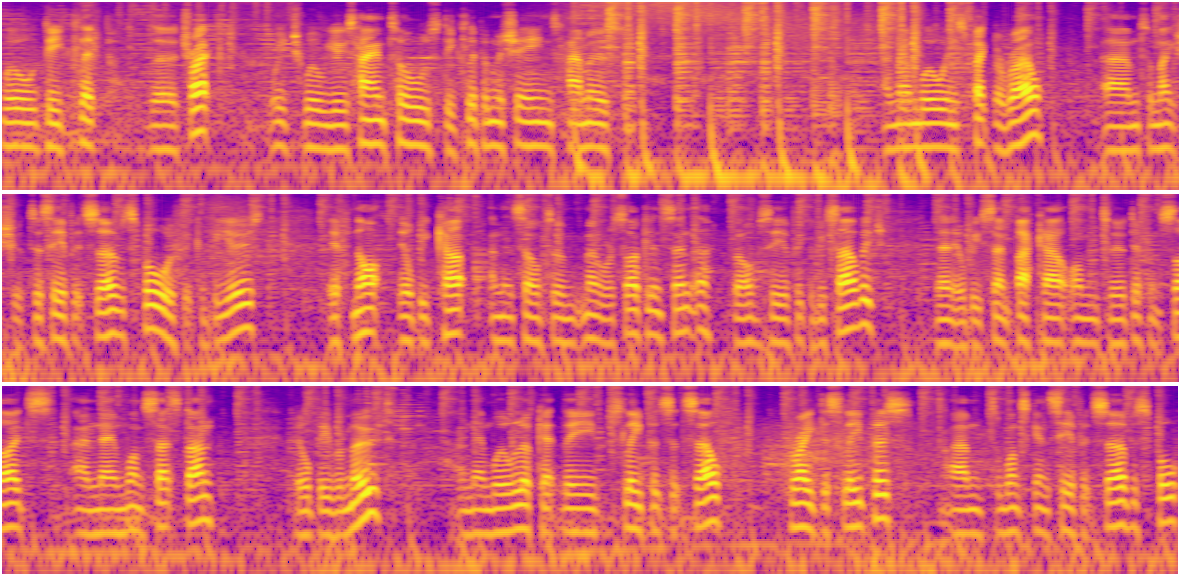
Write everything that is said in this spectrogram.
We'll declip the track, which we'll use hand tools, declipper machines, hammers, and then we'll inspect the rail um, to make sure to see if it's serviceable, if it could be used. If not, it'll be cut and then sold to a metal recycling centre, but obviously if it could be salvaged, then it'll be sent back out onto different sites, and then once that's done, it'll be removed, and then we'll look at the sleepers itself, grade the sleepers um, to once again see if it's serviceable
